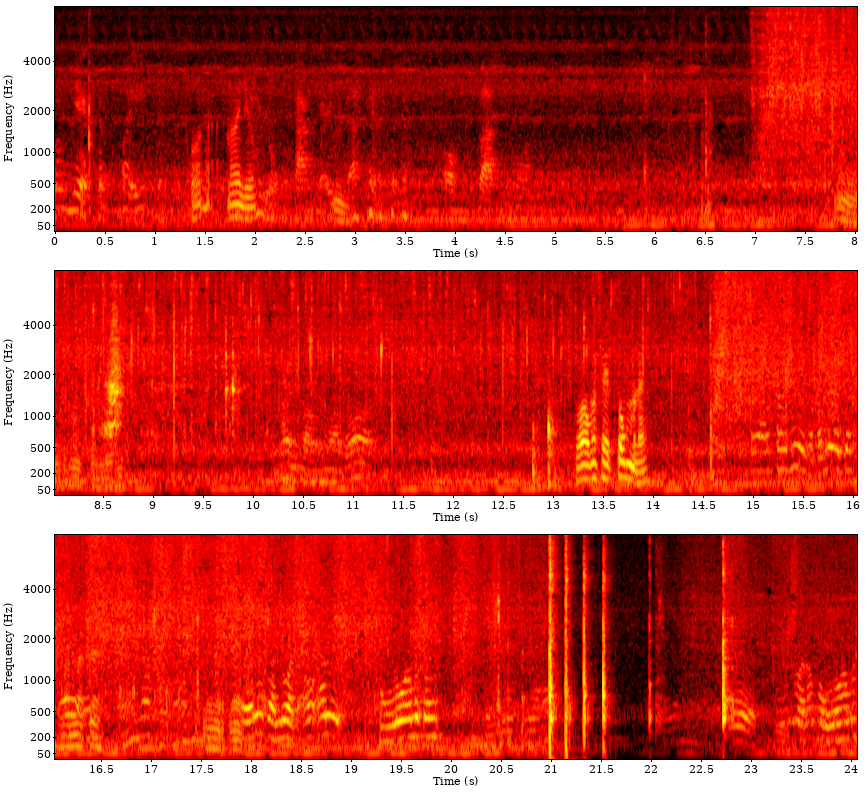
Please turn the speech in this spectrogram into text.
ต้องแยกกันไป พอละน้อยเดียวอืมอืมหอมขนาด เพราะว่ามันใส่ต้มอะไรเออแล้วก็ลวดเอาอันของนัวมาตัวเออลวดเอาของนัวมา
